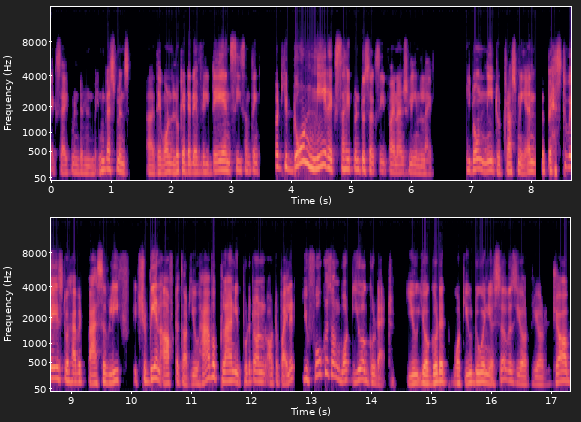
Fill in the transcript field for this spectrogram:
excitement in investments. Uh, they want to look at it every day and see something. But you don't need excitement to succeed financially in life you don't need to trust me. And the best way is to have it passively. It should be an afterthought. You have a plan you put it on autopilot. You focus on what you're good at. You you're good at what you do in your service your your job.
